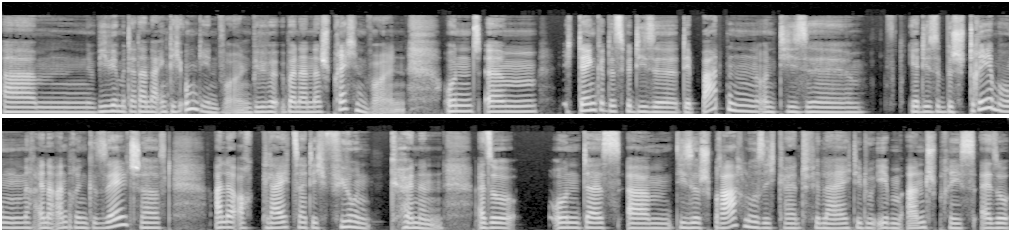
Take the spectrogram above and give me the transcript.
ähm, wie wir miteinander eigentlich umgehen wollen, wie wir übereinander sprechen wollen. Und ähm, ich denke, dass wir diese Debatten und diese ja diese Bestrebungen nach einer anderen Gesellschaft alle auch gleichzeitig führen können. Also und dass ähm, diese Sprachlosigkeit vielleicht, die du eben ansprichst, also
